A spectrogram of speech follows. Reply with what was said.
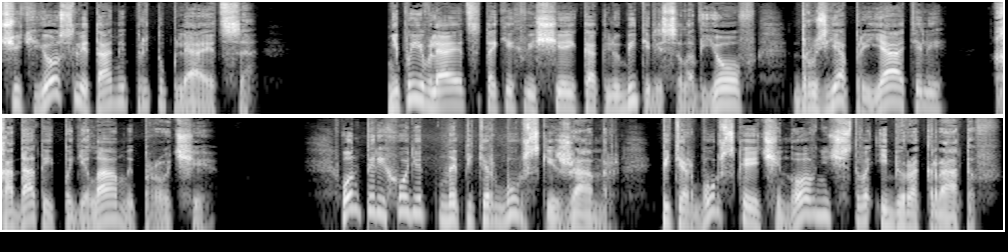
чутье с летами притупляется. Не появляется таких вещей, как любители соловьев, друзья-приятели, ходатай по делам и прочее. Он переходит на петербургский жанр, петербургское чиновничество и бюрократов.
